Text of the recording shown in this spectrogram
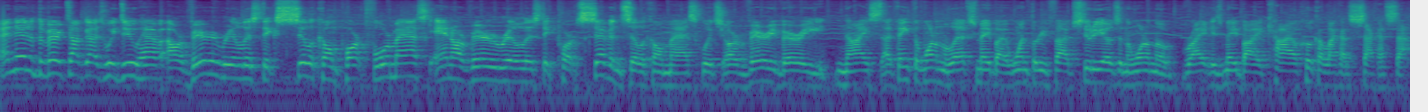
And then at the very top, guys, we do have our very realistic silicone Part 4 mask mask and our very realistic Part 7 silicone mask, which are very, very nice. I think the one on the left is made by 135 Studios and the one on the right is made by Kyle Hukalaka Sakasa.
